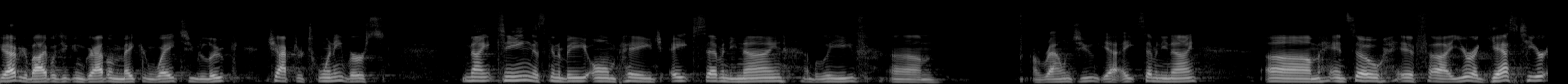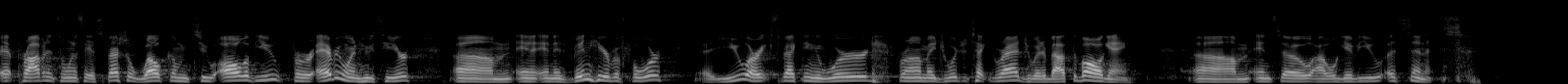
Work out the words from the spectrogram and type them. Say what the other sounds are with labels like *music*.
you have your Bibles, you can grab them, make your way to Luke chapter 20, verse 19. That's going to be on page 879, I believe, um, around you. Yeah, 879. Um, and so, if uh, you're a guest here at Providence, I want to say a special welcome to all of you. For everyone who's here um, and, and, has been here before, uh, you are expecting a word from a Georgia Tech graduate about the ball game. Um, and so I will give you a sentence.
